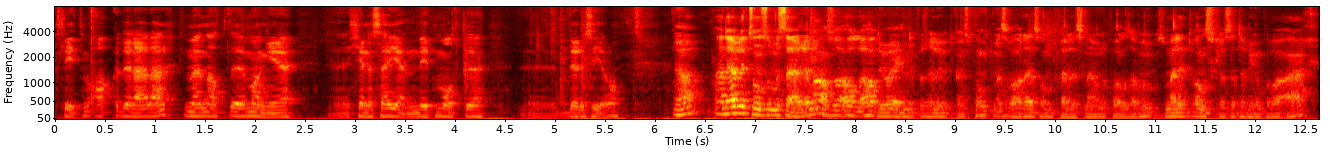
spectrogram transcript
sliter med det der, der men at eh, mange eh, kjenner seg igjen i på en måte eh, det du sier. da Ja, Det er litt sånn som i serien. Altså, alle hadde jo egentlig forskjellig utgangspunkt, men så var det et sånn fellesnevner for alle sammen, som er litt vanskelig å sette fingeren på hva er.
